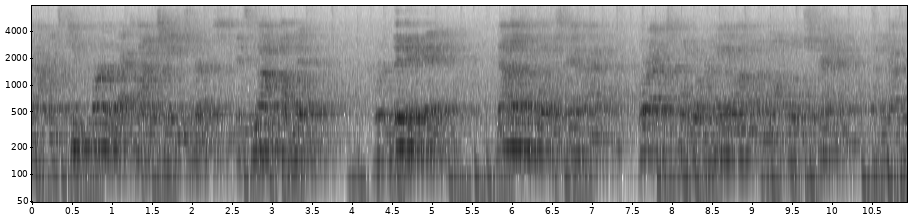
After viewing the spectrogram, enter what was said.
now is confirmed that climate change is real. It's not a myth. We're living in it. Now that people understand that, we're at this point where we're hanging on by one little strand that we have to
